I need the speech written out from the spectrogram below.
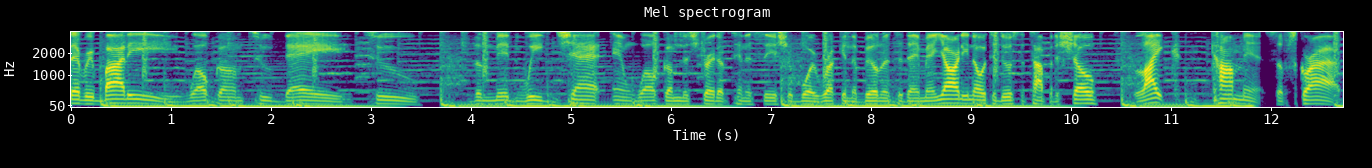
Good, everybody? Welcome today to the midweek chat and welcome to Straight Up Tennessee. It's your boy Ruck in the building today, man. You already know what to do. It's the top of the show. Like, comment, subscribe,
